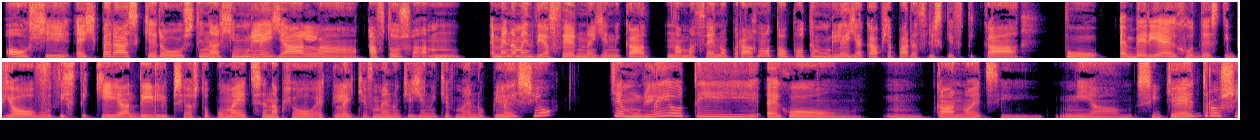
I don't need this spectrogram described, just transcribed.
Όχι, έχει περάσει καιρό. Στην αρχή μου λέει για άλλα. Αυτός. Εμένα με ενδιαφέρουν γενικά να μαθαίνω πράγματα, οπότε μου λέει για κάποια παραθρησκευτικά που εμπεριέχονται στην πιο βουδιστική αντίληψη, ας το πούμε έτσι, σε ένα πιο εκλαϊκευμένο και γενικευμένο πλαίσιο και μου λέει ότι εγώ κάνω έτσι μία συγκέντρωση,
